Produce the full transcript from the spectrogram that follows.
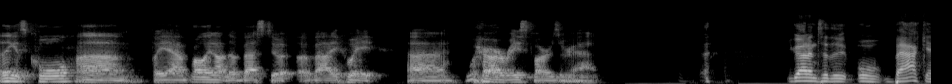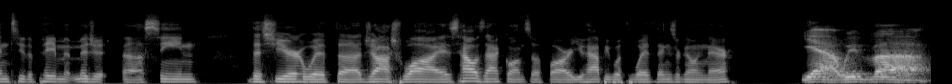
I think it's cool. Um, but yeah, I'm probably not the best to evaluate uh, where our race cars are at. you got into the well back into the pavement midget uh, scene this year with uh, Josh Wise. How has that gone so far? Are you happy with the way things are going there? Yeah, we've uh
